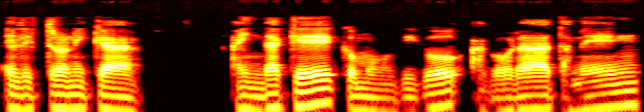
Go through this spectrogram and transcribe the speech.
electrónica, aínda que, como digo, agora tamén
